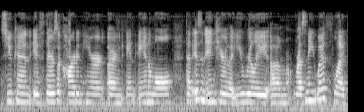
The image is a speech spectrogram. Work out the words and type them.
So you can, if there's a card in here, an, an animal that isn't in here that you really um, resonate with, like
